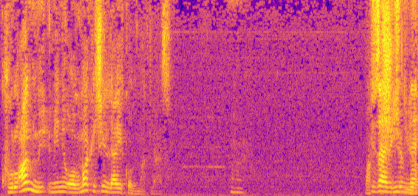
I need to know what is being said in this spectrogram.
Kur'an mümini olmak için layık olmak lazım. Bak, Güzel bir şey cümle. diyorum.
